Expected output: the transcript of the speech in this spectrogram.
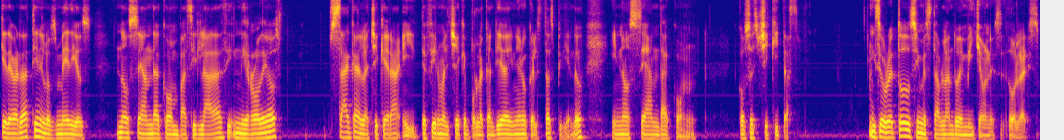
que, de verdad tiene los medios, no se anda con vaciladas ni rodeos, saca la chequera y te firma el cheque por la cantidad de dinero que le estás pidiendo y no se anda con cosas chiquitas. Y sobre todo si me está hablando de millones de dólares.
